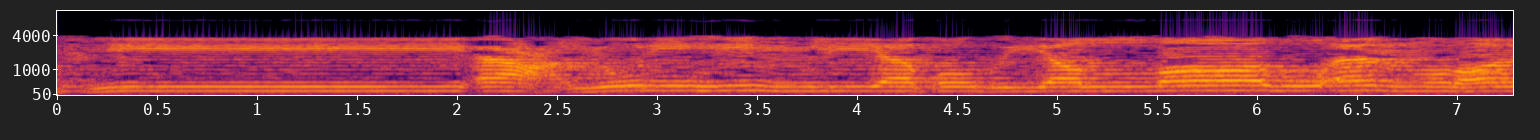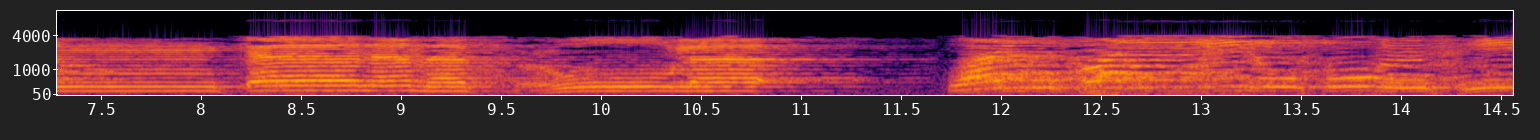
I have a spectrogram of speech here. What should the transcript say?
في أعينهم ليقضي الله أمرا كان مفعولا. ويقللكم في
